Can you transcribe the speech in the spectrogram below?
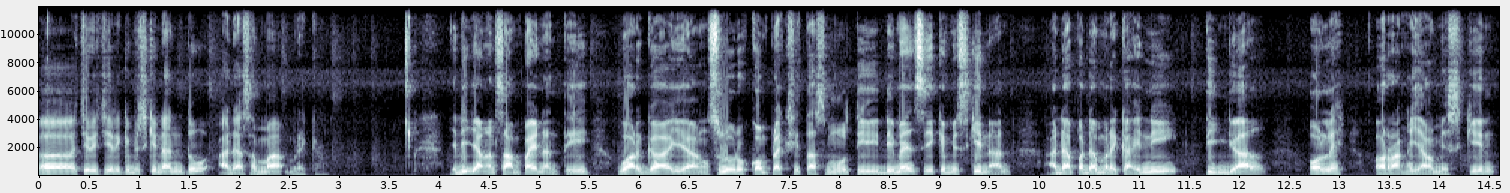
eh, ciri-ciri kemiskinan itu ada sama mereka. Jadi jangan sampai nanti warga yang seluruh kompleksitas multidimensi kemiskinan ada pada mereka ini tinggal oleh orang yang miskin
